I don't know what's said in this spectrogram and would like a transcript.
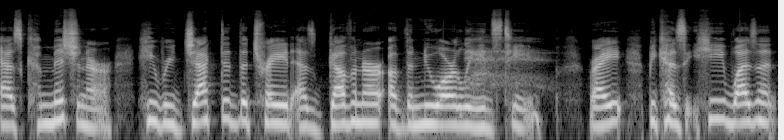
as commissioner. He rejected the trade as governor of the New Orleans team, right? Because he wasn't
